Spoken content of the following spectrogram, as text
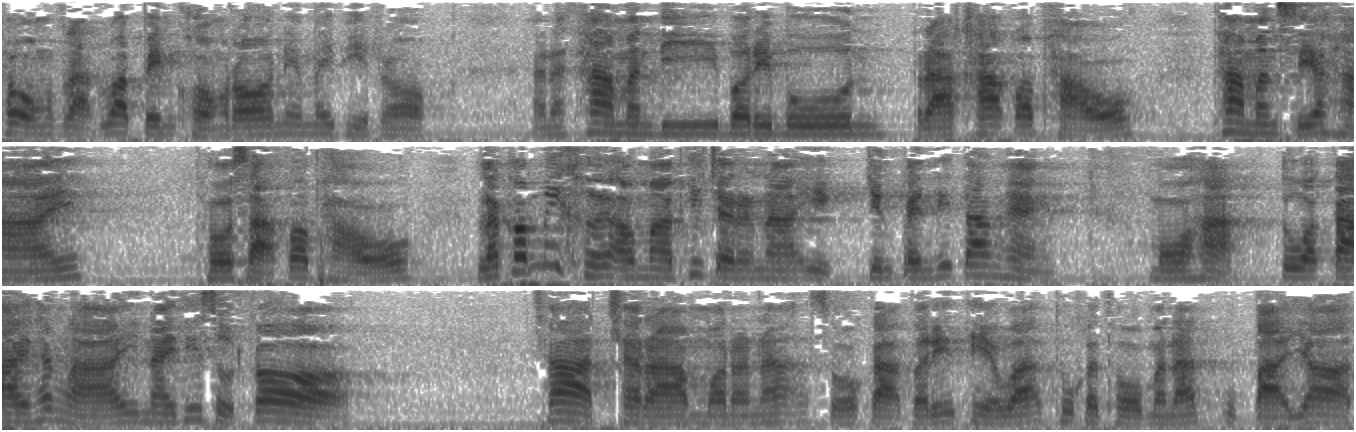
พระองค์ตรัสว่าเป็นของร้อนเนี่ยไม่ผิดหรอกนะถ้ามันดีบริบูรณ์ ราคาก็เผา ถ้ามันเสียหายโทสะก็เผา แล้วก็ไม่เคยเอามาพิจารณาอีก จึงเป็นที่ตั้งแห่งโมหะ ตัวกายทั้งหลายในที่สุดก็ ชาติชรามรณะ โสกะปริเทวะ ทุกโทมนัสอุปายาต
